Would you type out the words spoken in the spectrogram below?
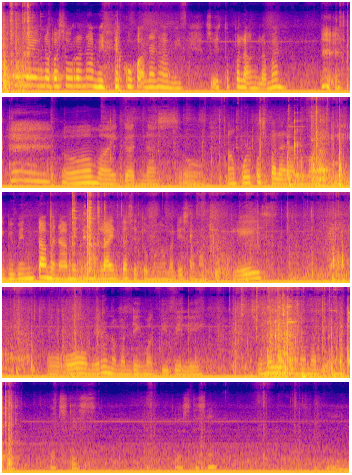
ito na yung nabasura namin, nakuha na namin. So ito pala ang laman. oh my goodness. So, ang purpose pala namin mga ibibenta man namin online kasi ito mga madi sa marketplace. Oo, meron naman ding magbibili. So ngayon mga madi, ano to? What's this? What's this huh? Hmm.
